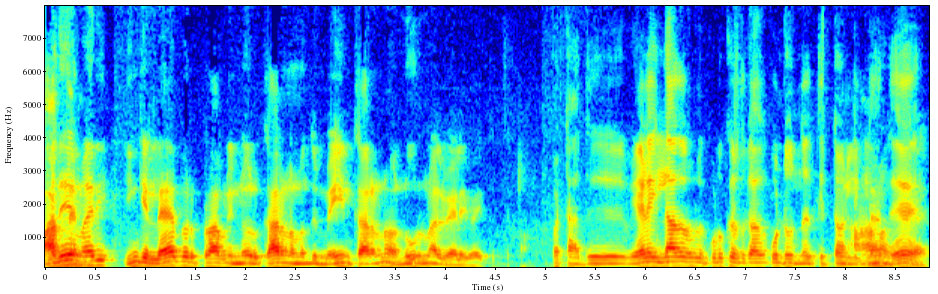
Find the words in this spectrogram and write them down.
அதே மாதிரி இங்க லேபர் ப்ராப்ளம் இன்னொரு காரணம் வந்து மெயின் காரணம் நூறு நாள் வேலை வாய்ப்பு திட்டம். பட் அது வேலை இல்லாதவர்களுக்கு கொடுக்கறதுக்காக கொண்டு வந்த திட்டம் இல்லைங்களா ஆமாங்க அது? சார்.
